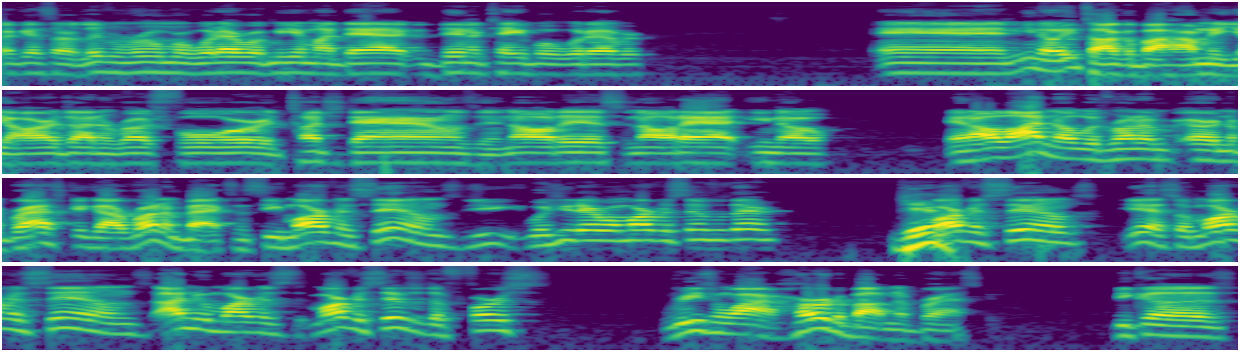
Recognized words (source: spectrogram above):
I guess our living room or whatever with me and my dad, dinner table or whatever. And you know, he talk about how many yards I done rush for and touchdowns and all this and all that, you know. And all I know is running or Nebraska got running backs. And see Marvin Sims, you, was you there when Marvin Sims was there? Yeah. Marvin Sims, yeah. So Marvin Sims, I knew Marvin. Marvin Sims was the first reason why I heard about Nebraska because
